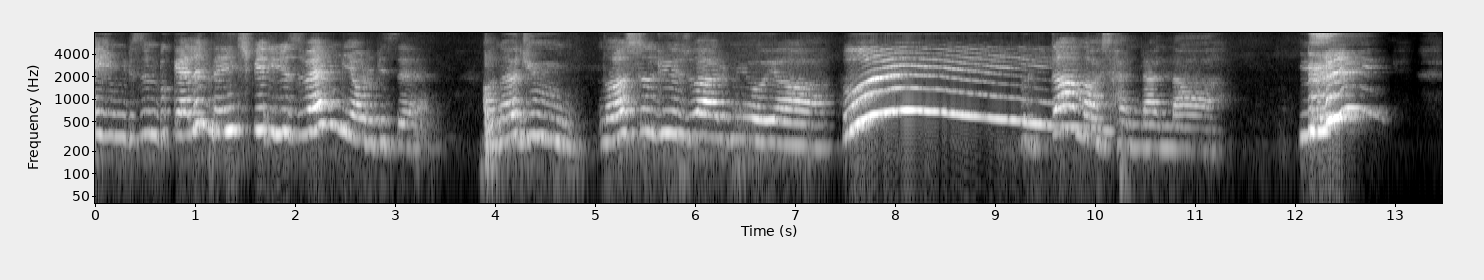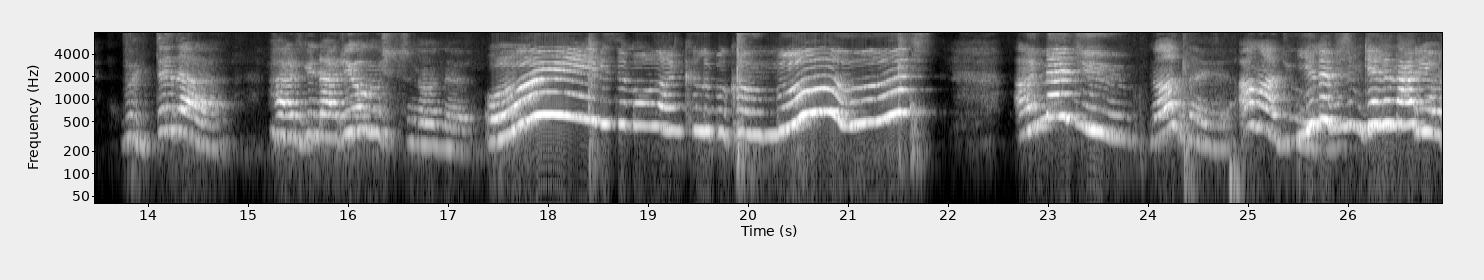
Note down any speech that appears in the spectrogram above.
iyiyim. Bizim bu gelin de hiçbir yüz vermiyor bize. Anacığım nasıl yüz vermiyor ya? Bıktı ama senden daha. Ne? Bıktı da her gün arıyormuşsun onu. Oy bizim oğlan kılıbık olmuş. Anneciğim. Ne oldu? Anacığım. Yine bizim gelin arıyor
